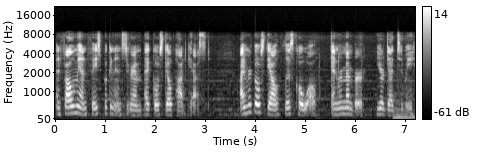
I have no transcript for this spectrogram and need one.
and follow me on Facebook and Instagram at Ghost Gal Podcast. I'm your Ghost Gal, Liz Kowal, and remember, you're dead to me.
